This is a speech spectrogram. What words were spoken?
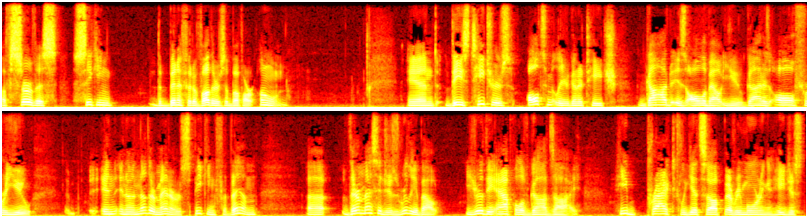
of service, seeking the benefit of others above our own. And these teachers ultimately are going to teach God is all about you, God is all for you. In, in another manner, speaking for them, uh, their message is really about you're the apple of God's eye. He practically gets up every morning and he just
